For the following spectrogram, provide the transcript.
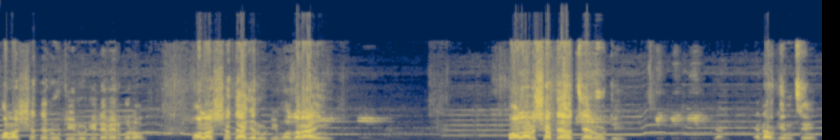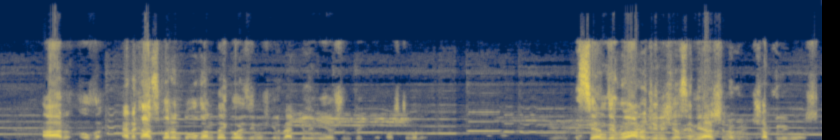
কলার সাথে রুটি, রুটিটা বের করো। কলার সাথে আগে রুটি, বোঝো নাই? কলার সাথে হচ্ছে রুটি। এটাও কিনছি। আর একটা কাজ করেন তো, ওখান থেকে ওই জিনিসগুলো ব্যাগগুলি নিয়ে আসুন তো একটু, কষ্ট করে। সিএনজির আরও জিনিস আছে, নিয়ে আসেন ওগুলি সবগুলি নিয়ে আসেন।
